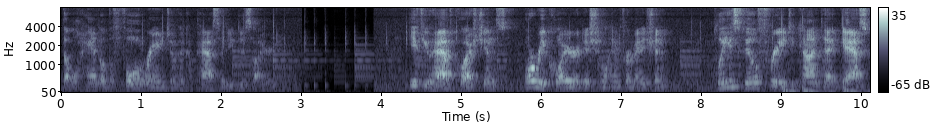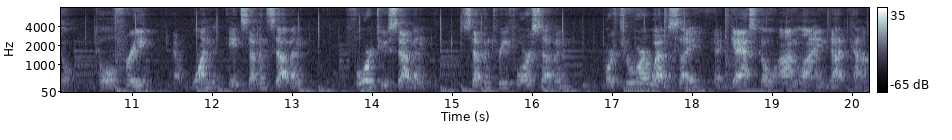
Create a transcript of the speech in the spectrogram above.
that will handle the full range of the capacity desired. If you have questions or require additional information, please feel free to contact Gasco toll free at 1 877 427 7347 or through our website at gascoonline.com.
